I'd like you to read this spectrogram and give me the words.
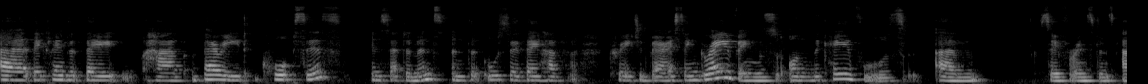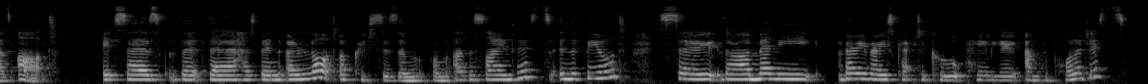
Uh, they claim that they have buried corpses in sediments and that also they have created various engravings on the cave walls, um, so for instance as art. It says that there has been a lot of criticism from other scientists in the field. So there are many very, very skeptical paleoanthropologists,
